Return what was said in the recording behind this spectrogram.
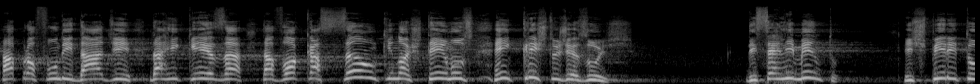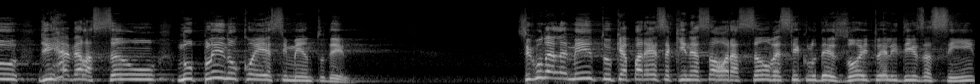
a profundidade da riqueza, da vocação que nós temos em Cristo Jesus. Discernimento espírito de revelação no pleno conhecimento dele. Segundo elemento que aparece aqui nessa oração, versículo 18, ele diz assim:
